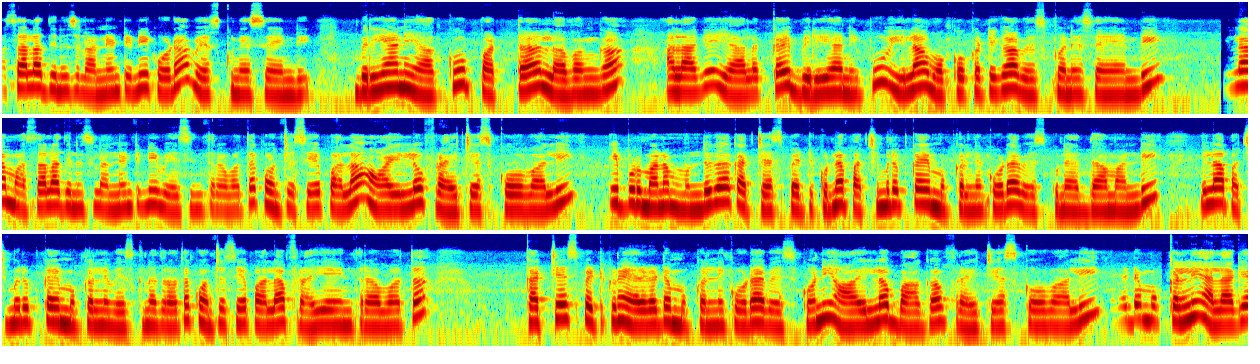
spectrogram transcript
మసాలా దినుసులు అన్నింటినీ కూడా వేసుకునేసేయండి. బిర్యానీ ఆకు పట్ట లవంగ అలాగే యాలక్కాయ బిర్యానీ పువ్వు ఇలా ఒక్కొక్కటిగా వేసుకునేసేయండి. ఇలా మసాలా దినుసులు అన్నింటినీ వేసిన తర్వాత కొంచెంసేపు అలా ఆయిల్లో ఫ్రై చేసుకోవాలి. ఇప్పుడు మనం ముందుగా కట్ చేసి పెట్టుకున్న పచ్చిమిరపకాయ ముక్కల్ని కూడా వేసుకునేద్దామండి. ఇలా పచ్చిమిరపకాయ ముక్కల్ని వేసుకున్న తర్వాత కొంచెంసేపు అలా ఫ్రై అయిన తర్వాత కట్ చేసి పెట్టుకున్న ఎర్రగడ్డ ముక్కల్ని కూడా వేసుకొని ఆయిల్లో బాగా ఫ్రై చేసుకోవాలి. ఎర్రగడ్డ ముక్కల్ని అలాగే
